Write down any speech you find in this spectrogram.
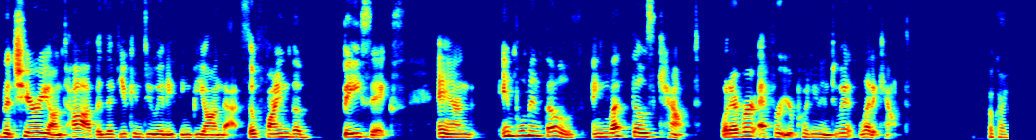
the cherry on top is if you can do anything beyond that. So find the basics and implement those and let those count whatever effort you're putting into it, let it count. Okay.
